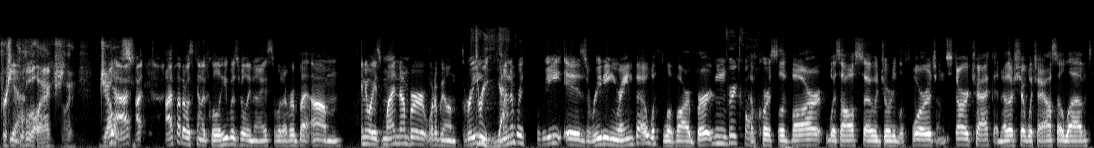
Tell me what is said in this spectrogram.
Pretty Yeah. cool, actually. yeah, Jealous. I, I, I thought it was kind of cool. He was really nice or whatever. But um, anyways, my number. What are we on? Three. Three, yeah. My number three is Reading Rainbow with LeVar Burton. Very cool. Of course, LeVar was also Geordi La Forge on Star Trek, another show which I also loved.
